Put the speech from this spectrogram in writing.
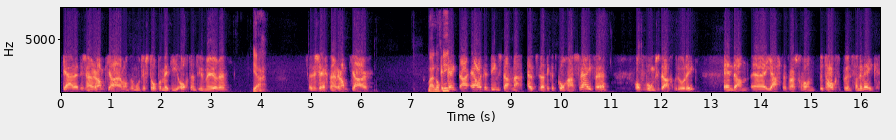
Ja, dat is een rampjaar, want we moeten stoppen met die ochtendhumeuren. Ja. Het is echt een rampjaar. Maar nog ik niet... keek daar elke dinsdag naar uit dat ik het kon gaan schrijven. Of woensdag bedoel ik. En dan, eh, ja, dat was gewoon het hoogtepunt van de week.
